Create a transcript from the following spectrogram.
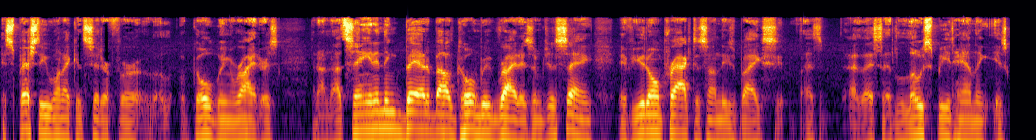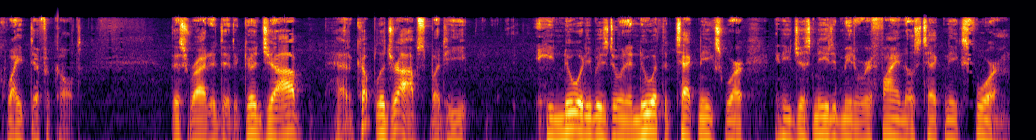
especially when I consider for gold wing riders. And I'm not saying anything bad about gold wing riders. I'm just saying if you don't practice on these bikes, as, as I said, low speed handling is quite difficult. This rider did a good job, had a couple of drops, but he he knew what he was doing and knew what the techniques were, and he just needed me to refine those techniques for him.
